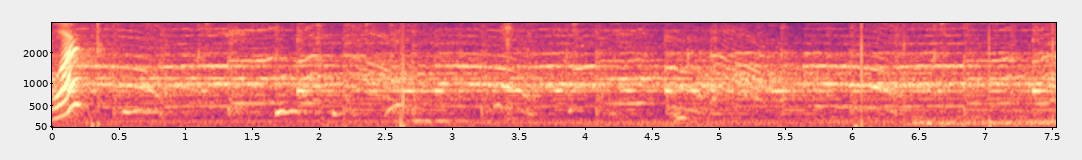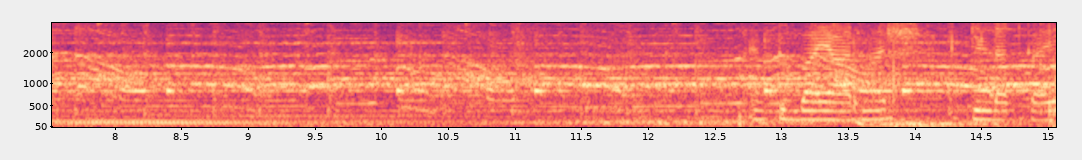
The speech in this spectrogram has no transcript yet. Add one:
What? To armor kill that guy.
